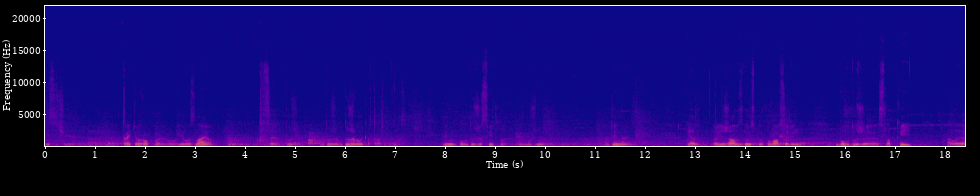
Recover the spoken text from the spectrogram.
2003 року його, знаю. Це дуже, дуже, дуже велика втрата для нас. Він був дуже світлою, мужньою людиною. Я приїжджав, з ним спілкувався, він був дуже слабкий, але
